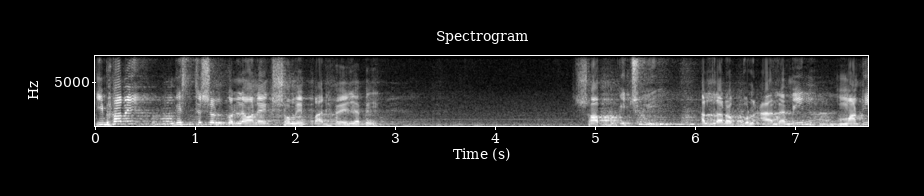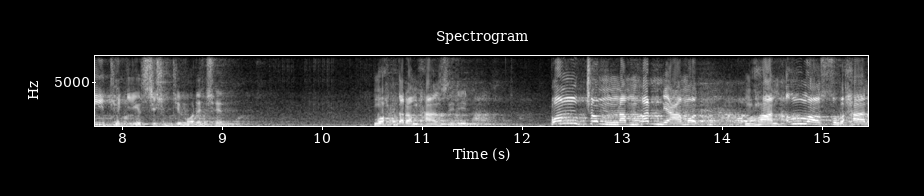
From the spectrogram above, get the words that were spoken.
কীভাবে বিশ্লেষণ করলে অনেক সময় পার হয়ে যাবে? সব কিছুই আল্লাহ রব্বুল আলমিন মাটি থেকে সৃষ্টি করেছেন। মোহতারাম হাজিরিন। পঞ্চম নাম্বার নিয়ামত, মহান আল্লাহ সুবহান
